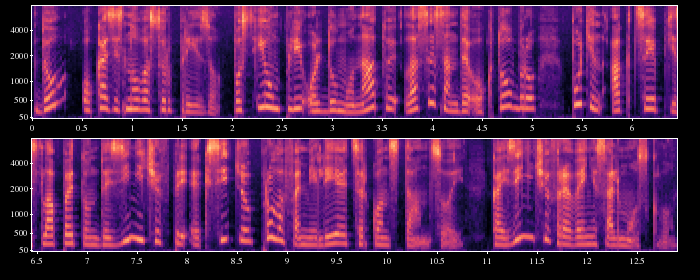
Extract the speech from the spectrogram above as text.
Do оказис нова сурпризо. Пост и он умпли Ольду Монатој, ла сесан де октобро, Путин акцепти слапетон де Зиничев при екситјо про ла фамилија цирконстанцој, кај Зиничев ревенис ал Москво.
